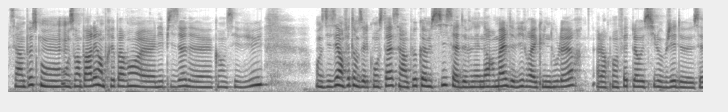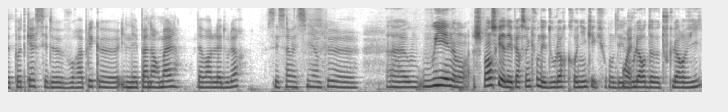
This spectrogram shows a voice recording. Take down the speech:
C'est un peu ce qu'on s'en parlait en préparant euh, l'épisode euh, quand on s'est vu on se disait, en fait, on faisait le constat, c'est un peu comme si ça devenait normal de vivre avec une douleur, alors qu'en fait, là aussi, l'objet de cette podcast, c'est de vous rappeler qu'il n'est pas normal d'avoir de la douleur. C'est ça aussi un peu... Euh, euh, oui et non. Je pense qu'il y a des personnes qui ont des douleurs chroniques et qui ont des douleurs de toute leur vie.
